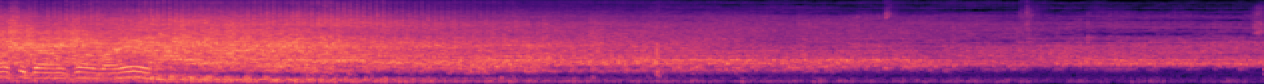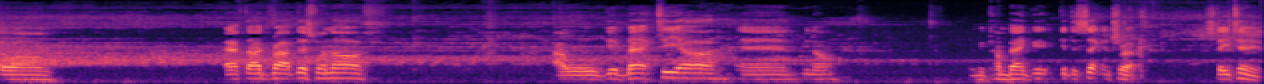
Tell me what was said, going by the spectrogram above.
Must have been going right here. So um, after I drop this one off, I will get back to y'all and you know, let me come back get, get the second truck. Stay tuned.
